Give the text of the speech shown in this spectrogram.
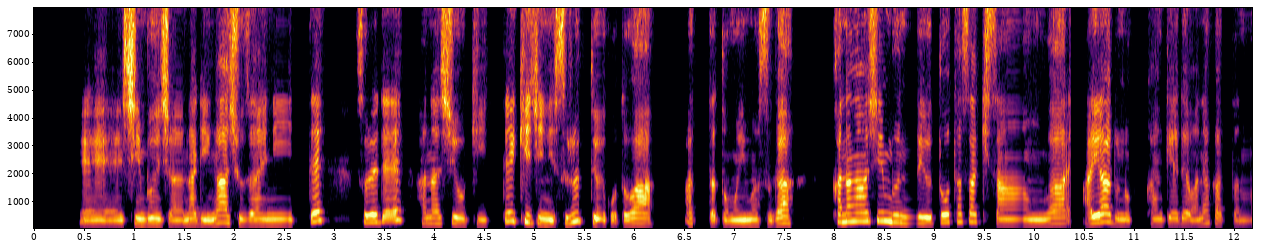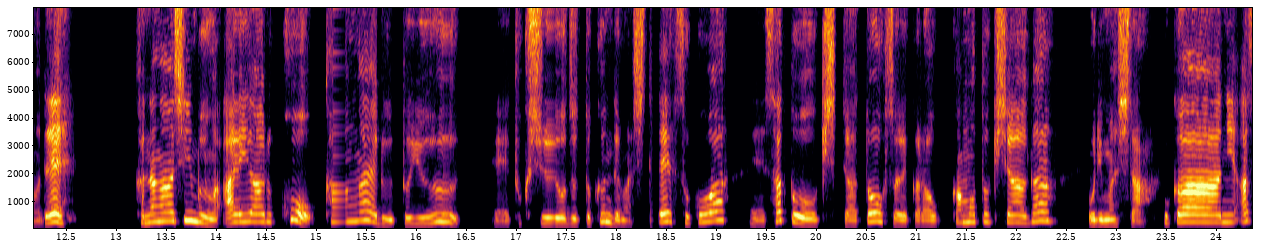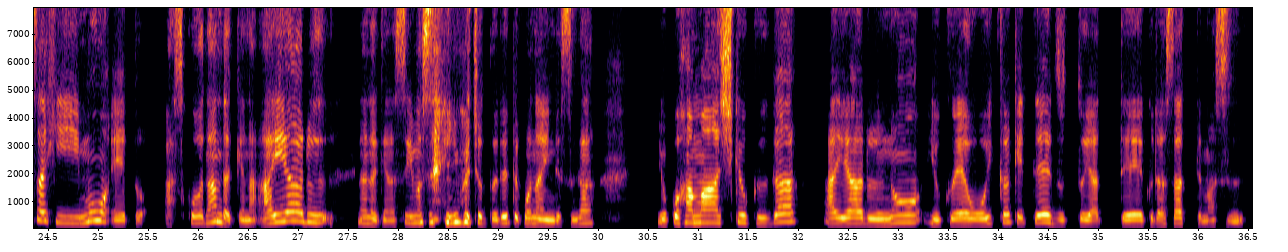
えー、新聞社なりが取材に行ってそれで話を聞いて記事にするっていうことはあったと思いますが、神奈川新聞でいうと田崎さんは IR の関係ではなかったので、神奈川新聞は IR こう考えるという、えー、特集をずっと組んでまして、そこは、えー、佐藤記者とそれから岡本記者がおりました。他に朝日も、えっ、ー、と、あそこはなんだっけな、IR、なんだっけな、すいません、今ちょっと出てこないんですが、横浜支局が IR の行方を追いかけてずっとやってくださってます。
